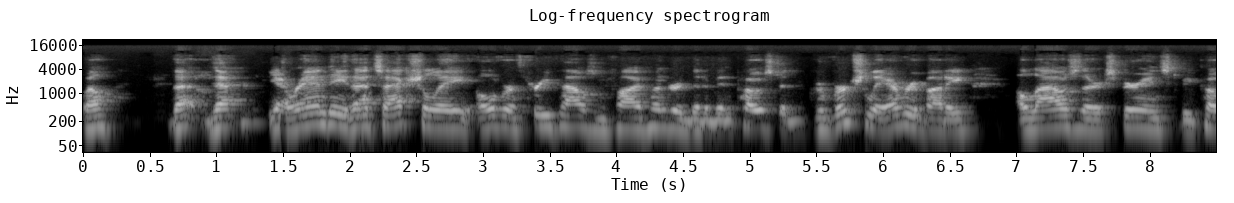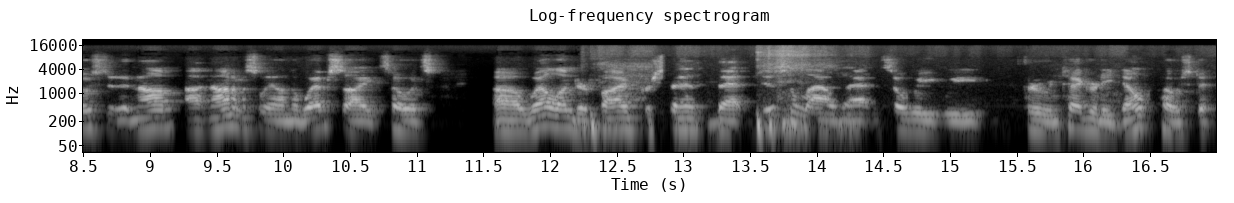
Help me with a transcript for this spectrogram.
Well, that that yeah, Randy, that's actually over 3,500 that have been posted. Virtually everybody allows their experience to be posted anon- anonymously on the website. So it's uh, well under 5% that disallow that. And so we, we, through integrity, don't post it.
